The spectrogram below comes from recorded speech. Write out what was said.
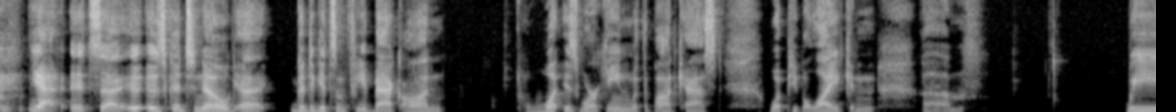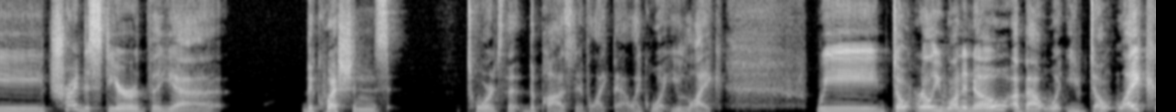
yeah, it's uh, it, it, was good to know, uh, good to get some feedback on what is working with the podcast, what people like, and um, we tried to steer the uh, the questions towards the the positive like that, like what you like we don't really want to know about what you don't like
